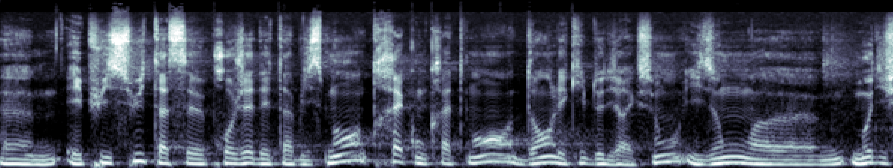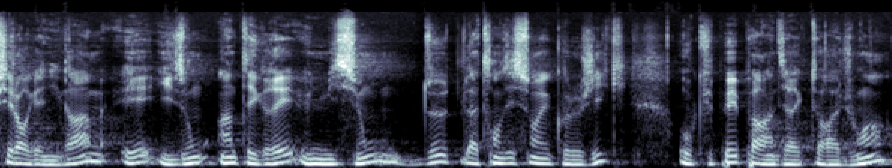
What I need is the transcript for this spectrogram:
Euh, et puis suite à ce projet d'établissement, très concrètement, dans l'équipe de direction, ils ont euh, modifié l'organigramme et ils ont intégré une mission de la transition écologique occupée par un directeur adjoint.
